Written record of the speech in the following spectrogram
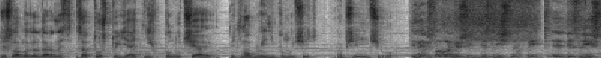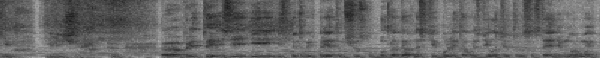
пришла благодарность за то, что я от них получаю. Ведь мог бы и не получить. Вообще ничего. Иными словами, жить без личных, э, без лишних и личных э, претензий и испытывать при этом чувство благодарности, более того, сделать это состоянием нормы,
